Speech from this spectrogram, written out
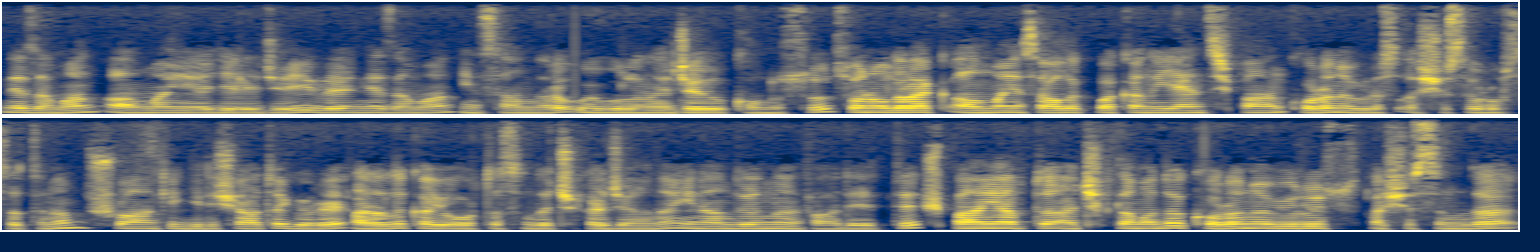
ne zaman Almanya'ya geleceği ve ne zaman insanlara uygulanacağı konusu. Son olarak Almanya Sağlık Bakanı Jens Spahn koronavirüs aşısı ruhsatının şu anki gidişata göre Aralık ayı ortasında çıkacağına inandığını ifade etti. Spahn yaptığı açıklamada koronavirüs aşısında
